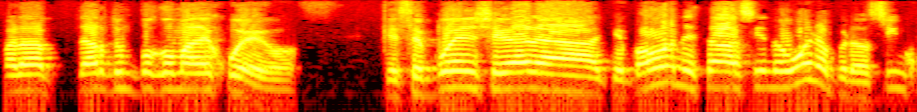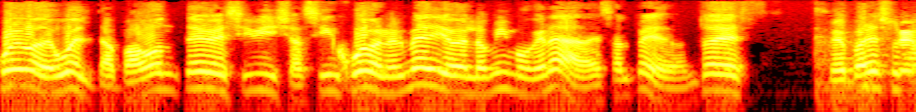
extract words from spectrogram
para darte un poco más de juego, que se pueden llegar a, que Pavón estaba haciendo bueno, pero sin juego de vuelta, Pavón, Tevez y Villa, sin juego en el medio es lo mismo que nada, es al pedo. Entonces, me parece una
